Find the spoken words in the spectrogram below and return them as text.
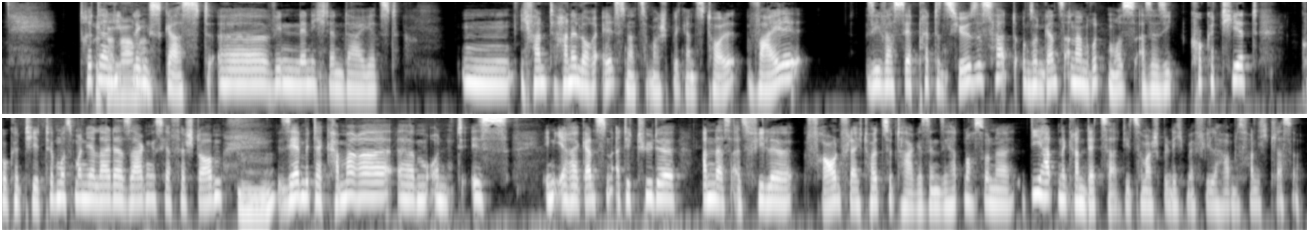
Dritter, Dritter? Lieblingsgast. Äh, wen nenne ich denn da jetzt? Hm, Ich fand Hannelore Elsner zum Beispiel ganz toll, weil sie was sehr Prätentiöses hat und so einen ganz anderen Rhythmus. Also sie kokettiert, kokettierte, muss man ja leider sagen, ist ja verstorben, sehr mit der Kamera ähm, und ist in ihrer ganzen Attitüde anders als viele Frauen vielleicht heutzutage sind. Sie hat noch so eine, die hat eine Grandezza, die zum Beispiel nicht mehr viele haben. Das fand ich klasse.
